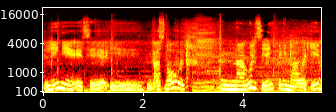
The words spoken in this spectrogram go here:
линии эти и основы, на улице я не понимала. И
